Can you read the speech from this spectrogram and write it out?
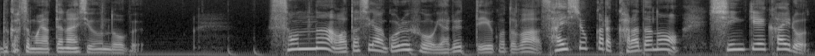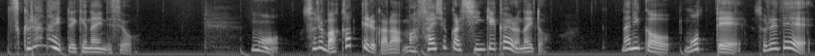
部活もやってないし運動部。そんな私がゴルフをやるっていうことは最初から体の神経回路を作らないといけないんですよもうそれ分かってるから、まあ、最初から神経回路ないと何かを持ってそれで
